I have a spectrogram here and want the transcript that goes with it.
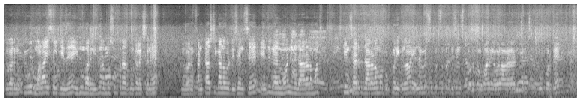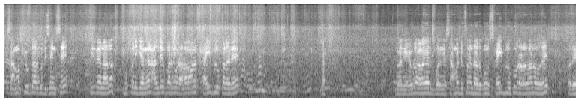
இது பாருங்க பியூர் மலாய் சில்க் இது. இதுவும் பாருங்க இது ரொம்ப சூப்பராக இருக்கும் கலெக்ஷனு இது பாருங்க ஃபண்டாஸ்டிக்கான ஒரு டிசைன்ஸு எது வேணுமோ நீங்கள் தாராளமாக ஸ்கிரீன்ஸ் எடுத்து தாராளமாக புக் பண்ணிக்கலாம். எல்லாமே சூப்பர் சூப்பர் டிசைன்ஸ் போட்டுருக்கோம் பாருங்கள் எவ்வளோ சின்ன சின்ன பூ போட்டு. செம்ம க்யூட்டாக இருக்கும் டிசைன்ஸு இது வேணாலும் புக் பண்ணிக்கோங்க. அதுலேயே பாருங்கள் ஒரு அழகான ஸ்கை ப்ளூ கலரு பாருங்க எவ்வளோ அழகாக இருக்குது பாருங்கள் செம்ம டிஃப்ரெண்ட்டாக இருக்கும். ஸ்கை ப்ளூக்கு ஒரு அழகான ஒரு ஒரு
